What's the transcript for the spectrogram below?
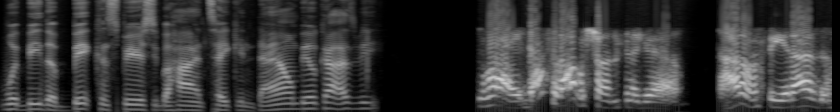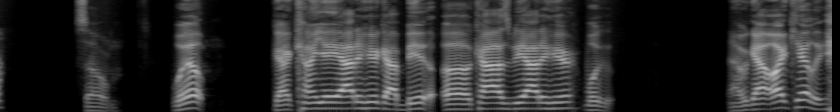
would be the big conspiracy behind taking down Bill Cosby. Right. That's what I was trying to figure out. I don't see it either. So, well, got Kanye out of here, got Bill uh, Cosby out of here. Well, now we got R. Kelly.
